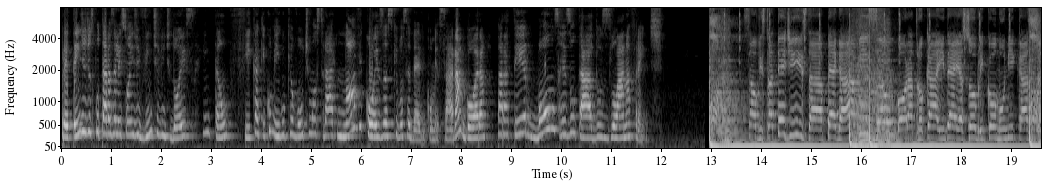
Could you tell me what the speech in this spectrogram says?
Pretende disputar as eleições de 2022? Então fica aqui comigo que eu vou te mostrar nove coisas que você deve começar agora para ter bons resultados lá na frente. Salve estrategista, pega a visão, bora trocar ideias sobre comunicação.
